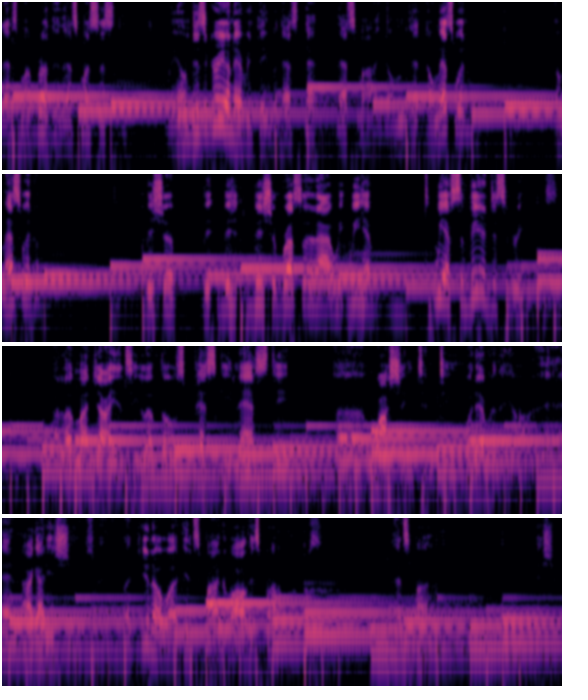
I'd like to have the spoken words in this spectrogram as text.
that's my brother, that's my sister. We don't disagree on everything, but that's that that's mine. Don't don't mess with them. Don't mess with them. Bishop Bishop Russell and I, we, we have we have severe disagreements. I love my Giants. He loved those pesky, nasty uh, Washington team, whatever they are, and, and I got issues with it. But you know what? In spite of all his problems, that's my bishop.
